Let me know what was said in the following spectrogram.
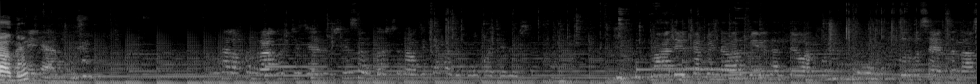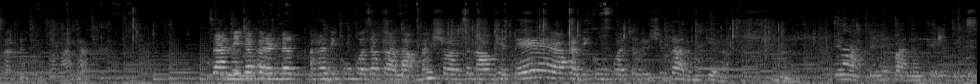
अद्रक? झाला पंधरा ऑगस्टच्या दिवशी संतोषचं नाव घेते हळदी कुंकवाच्या दिवशी. महादेवच्या पिंडावर बेल घालते वाकून. पूर्वसायाचं नाव सांगते तुमचं नाव. टाकते चांदीच्या करंड्यात हळदी कुंकवाचा काला महेश्वराचं नाव घेते हळदी कुंकवाच्या दिवशी प्रारंभ केला. ते मातेने पालन केले तिथे.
